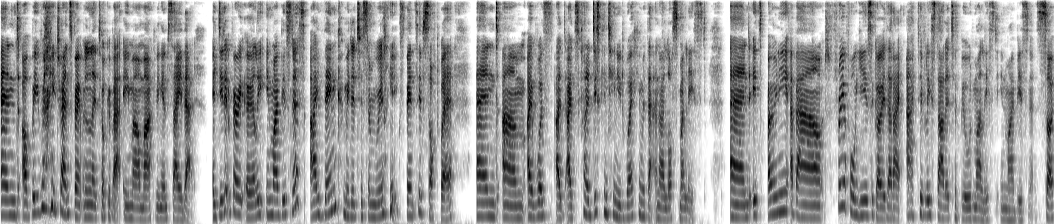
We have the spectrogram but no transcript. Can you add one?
and I'll be really transparent when I talk about email marketing and say that I did it very early in my business. I then committed to some really expensive software, and um, I was I, I just kind of discontinued working with that, and I lost my list. And it's only about three or four years ago that I actively started to build my list in my business. So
